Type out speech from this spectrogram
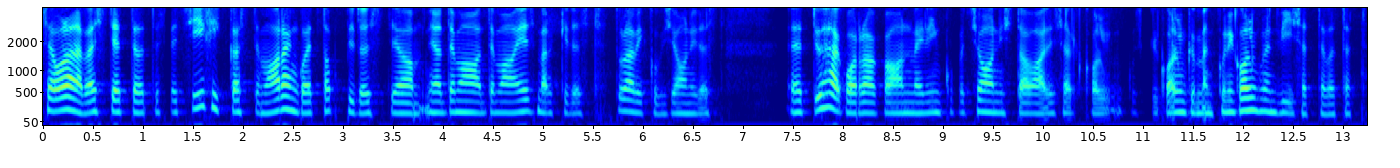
see oleneb hästi ettevõtte spetsiifikast, tema arenguetappidest ja, ja tema, tema eesmärkidest, tulevikuvisioonidest. et ühe korraga on meil inkubatsioonis tavaliselt kolm, kuskil kolmkümmend kuni kolmkümmend viis ettevõtet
